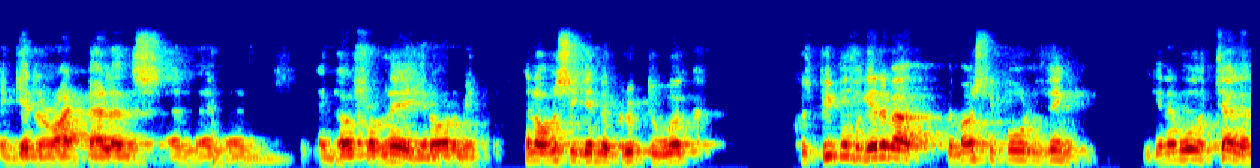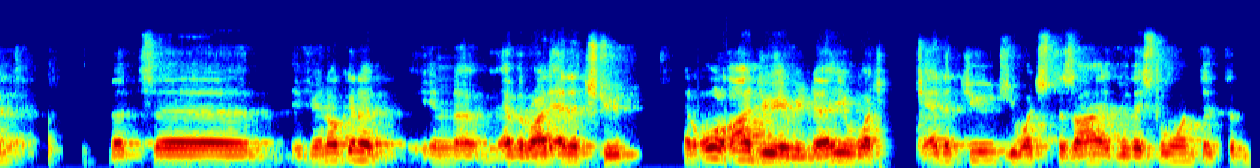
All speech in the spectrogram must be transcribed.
and get the right balance and and and, and go from there. You know what I mean? And obviously getting a group to work because people forget about the most important thing. You can have all the talent, but uh, if you're not going to, you know, have the right attitude, and all I do every day, you watch attitudes, you watch desire. Do they still want it? And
